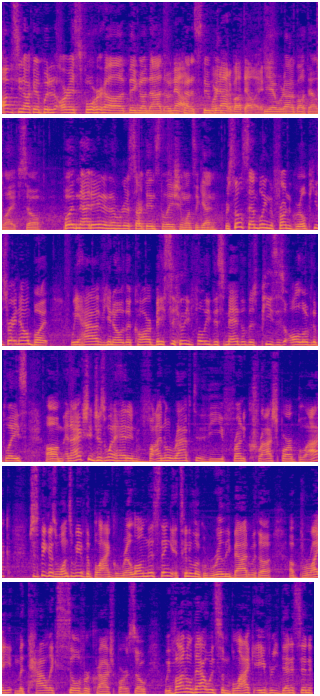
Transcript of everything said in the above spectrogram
Obviously, not going to put an RS4 uh, thing on that. That would No, be kind of stupid. we're not about that life. Yeah, we're not about that life. So putting that in and then we're gonna start the installation once again. We're still assembling the front grill piece right now, but we have, you know, the car basically fully dismantled. There's pieces all over the place. Um, and I actually just went ahead and vinyl wrapped the front crash bar black, just because once we have the black grill on this thing, it's gonna look really bad with a, a bright metallic silver crash bar. So we vinyled that with some black Avery Dennison.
